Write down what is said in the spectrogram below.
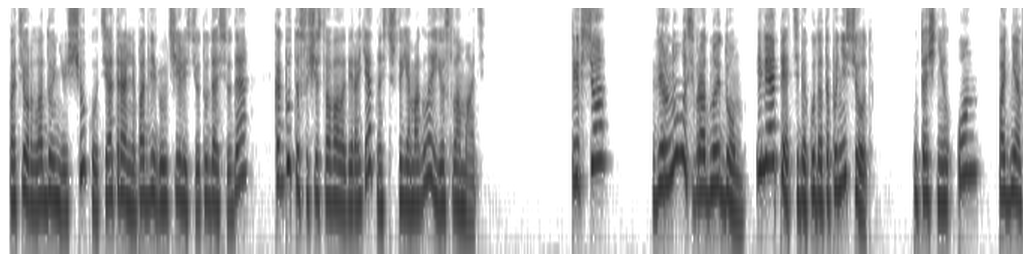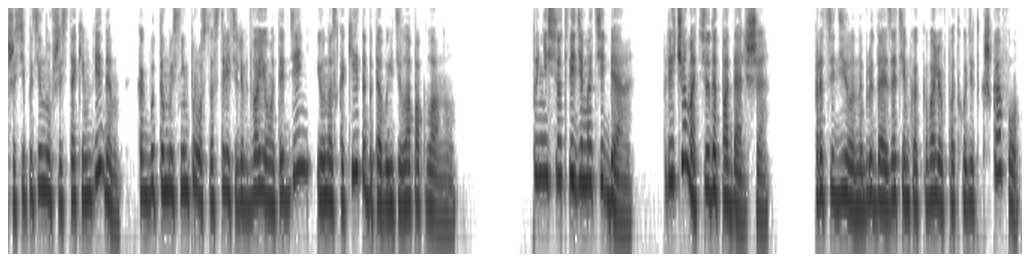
Потер ладонью щеку, театрально подвигал челюстью туда-сюда, как будто существовала вероятность, что я могла ее сломать. «Ты все? Вернулась в родной дом? Или опять тебя куда-то понесет?» — уточнил он, поднявшись и потянувшись таким видом, как будто мы с ним просто встретили вдвоем этот день, и у нас какие-то бытовые дела по плану. Понесет, видимо, тебя. Причем отсюда подальше. Процедила, наблюдая за тем, как Ковалев подходит к шкафу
